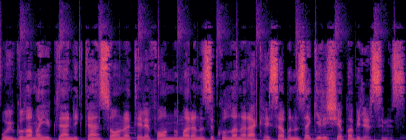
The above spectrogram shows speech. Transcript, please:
Uygulama yüklendikten sonra telefon numaranızı kullanarak hesabınıza giriş yapabilirsiniz.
